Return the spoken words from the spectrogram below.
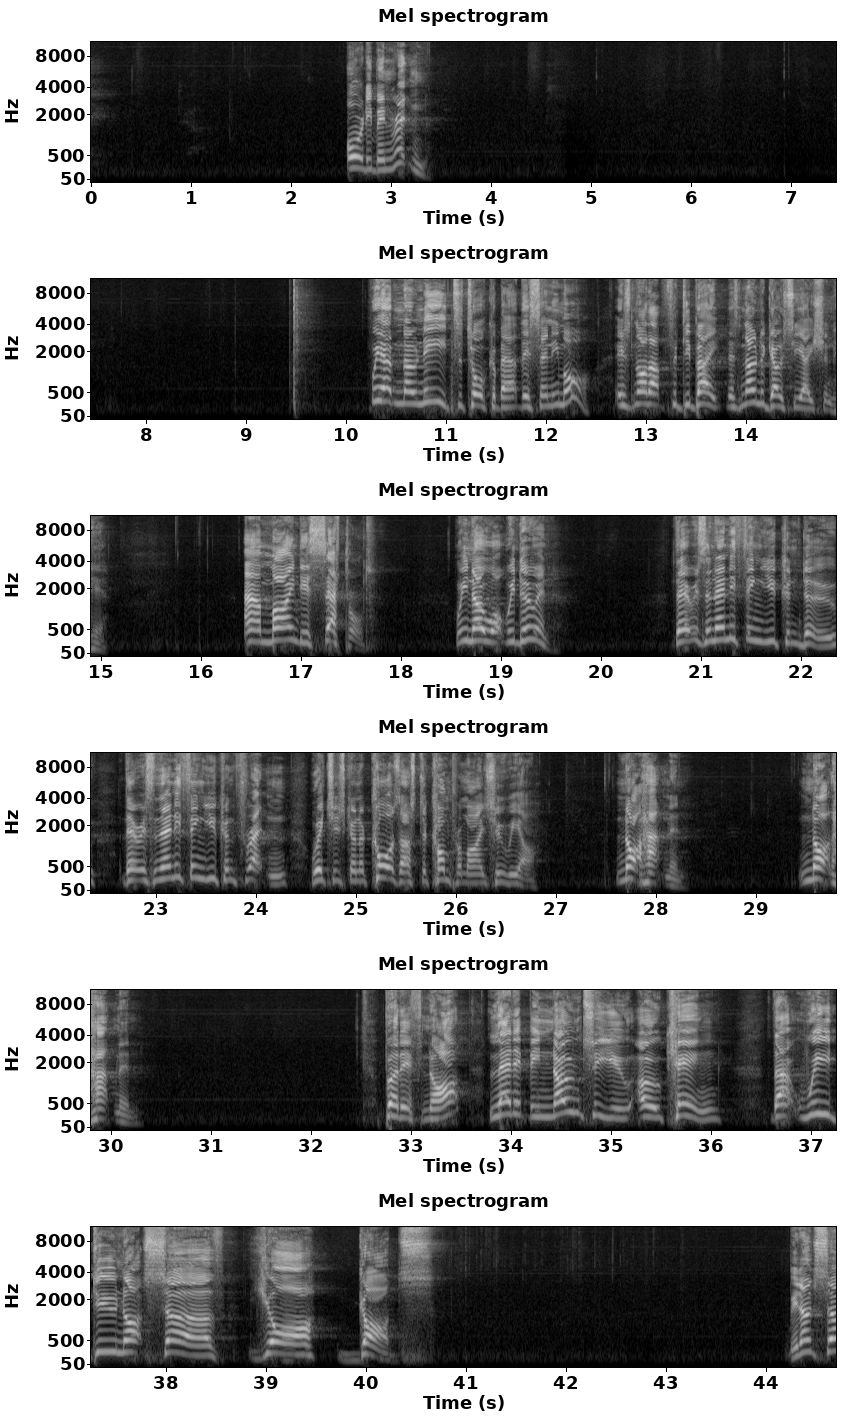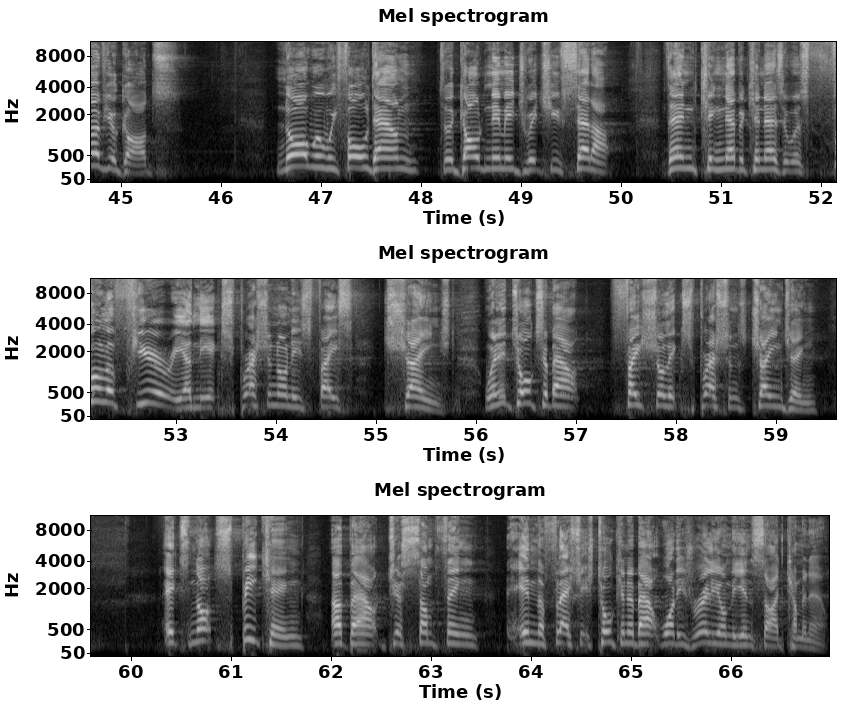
Already been written. We have no need to talk about this anymore is not up for debate. There's no negotiation here. Our mind is settled. We know what we're doing. There isn't anything you can do, there isn't anything you can threaten which is going to cause us to compromise who we are. Not happening. Not happening. But if not, let it be known to you, O king, that we do not serve your gods. We don't serve your gods, nor will we fall down to the golden image which you've set up. Then King Nebuchadnezzar was full of fury, and the expression on his face changed. When it talks about facial expressions changing, it's not speaking about just something in the flesh, it's talking about what is really on the inside coming out.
